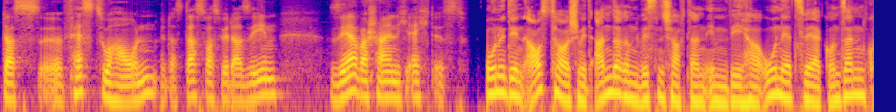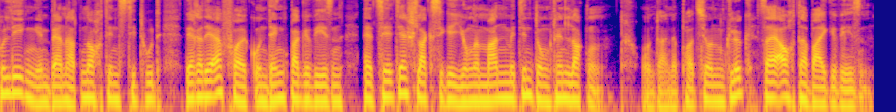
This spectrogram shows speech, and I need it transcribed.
das äh, festzuhauen, dass das, was wir da sehen, sehr wahrscheinlich echt ist. Ohne den Austausch mit anderen Wissenschaftlern im WHO-Netzwerk und seinen Kollegen im Bernhard-Nocht-Institut wäre der Erfolg undenkbar gewesen, erzählt der schlachsige junge Mann mit den dunklen Locken. Und eine Portion Glück sei auch dabei gewesen.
